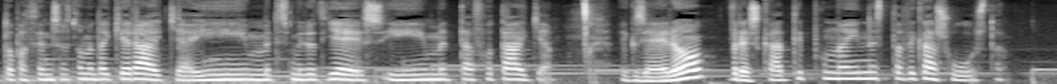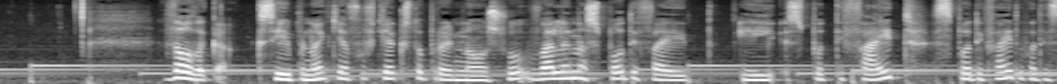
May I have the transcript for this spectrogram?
το παθαίνεις αυτό με τα κεράκια ή με τις μυρωδιές ή με τα φωτάκια. Δεν ξέρω, βρες κάτι που να είναι στα δικά σου γούστα. 12. Ξύπνα και αφού φτιάξεις το πρωινό σου, βάλε ένα Spotify Spotify, Spotify, what is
